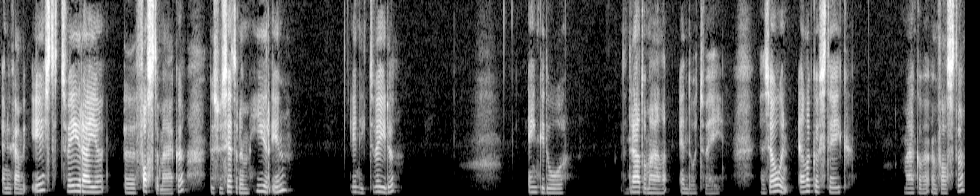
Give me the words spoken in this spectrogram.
En nu gaan we eerst twee rijen uh, vaste maken. Dus we zetten hem hierin. In die tweede. Een keer door de draad omhalen en door twee. En zo in elke steek maken we een vaste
